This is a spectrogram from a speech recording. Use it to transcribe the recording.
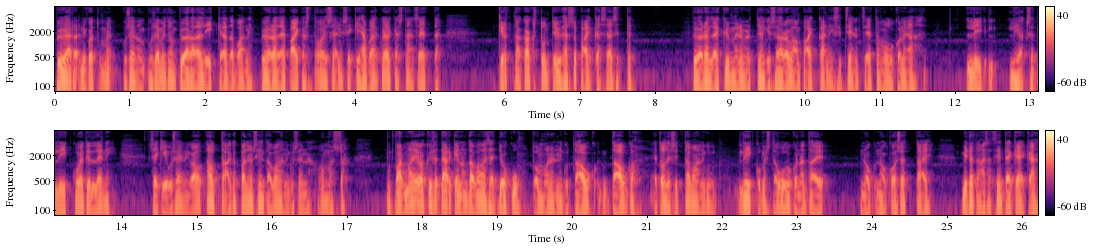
pyörä, niin kuin, että usein on, useimmiten on pyörällä liikkeeltä vaan, niin pyöräilee paikasta toiseen, niin sekin ihan pelkästään se, että kirjoittaa kaksi tuntia yhdessä paikassa ja sitten pyöräilee 10 minuuttia johonkin seuraavaan paikkaan, niin sitten se, että on ulkona ja li, lihakset liikkuu etilleen, niin sekin usein niin auttaa aika paljon siinä tavalla niin sen omassa. Mutta varmaan joo, kyllä se tärkein on tavallaan se, että joku tuommoinen niin tauko, tauko, että olisi sitten tavallaan niin liikkumista ulkona tai no, nokoset tai mitä tahansa siinä tekeekään,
